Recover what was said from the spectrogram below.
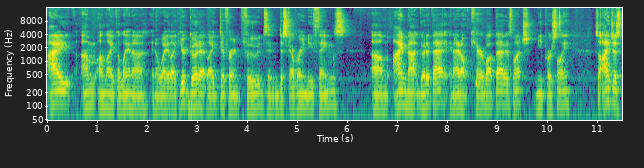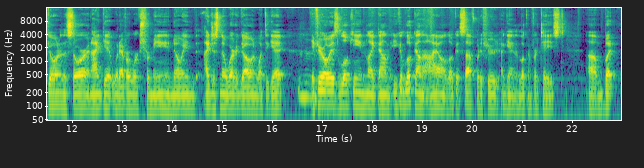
I I'm unlike Elena in a way. Like you're good at like different foods and discovering new things. Um, I'm not good at that, and I don't care about that as much, me personally. So I just go into the store and I get whatever works for me, and knowing that I just know where to go and what to get. If you're always looking like down, you can look down the aisle and look at stuff. But if you're again looking for taste, um, but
